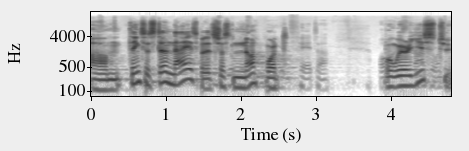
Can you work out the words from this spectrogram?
um, things are still nice, but it's just not what what we're used to.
